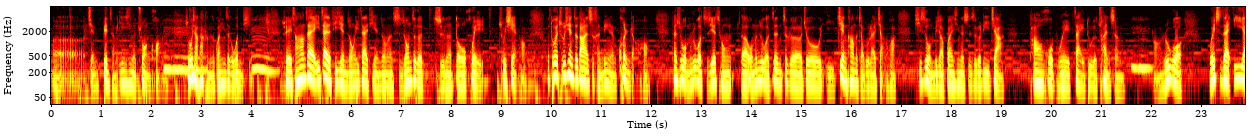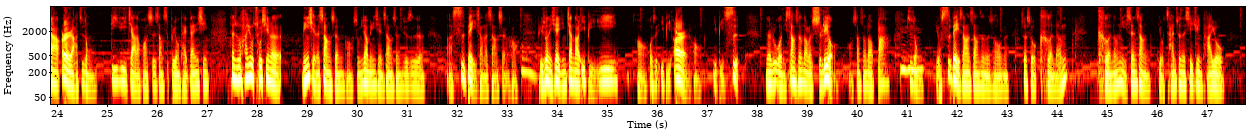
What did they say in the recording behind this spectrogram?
呃减变成阴性的状况，嗯、所以我想他可能是关心这个问题，嗯、所以常常在一再的体检中，一再的体检中呢，始终这个值呢都会出现哈，那都会出现，这当然是很令人困扰哈。但是我们如果直接从呃，我们如果认这个就以健康的角度来讲的话，其实我们比较关心的是这个例假，它会不会再度的窜升？啊，如果维持在一啊二啊这种低利价的话，事实上是不用太担心。但是说它又出现了明显的上升，哈，什么叫明显上升？就是啊四倍以上的上升，哈。嗯。比如说你现在已经降到一比一，啊，或者一比二，哈，一比四，那如果你上升到了十六。哦，上升到八，这种有四倍以上的上升的时候呢，这时候可能，可能你身上有残存的细菌，它又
